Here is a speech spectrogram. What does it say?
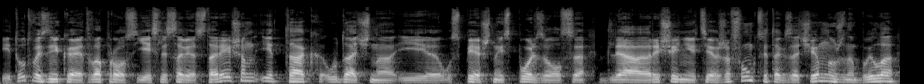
И тут возникает вопрос, если Совет Старейшин и так удачно и успешно использовался для решения тех же функций, так зачем нужно было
